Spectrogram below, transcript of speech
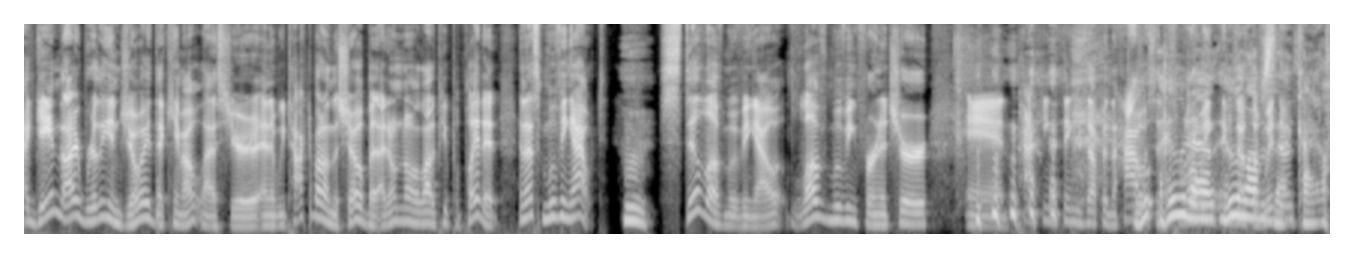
a game that I really enjoyed that came out last year, and we talked about on the show, but I don't know a lot of people played it, and that's Moving Out. Hmm. Still love moving out. Love moving furniture and packing things up in the house. Who, and who, does- things who out loves the that. Kyle?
